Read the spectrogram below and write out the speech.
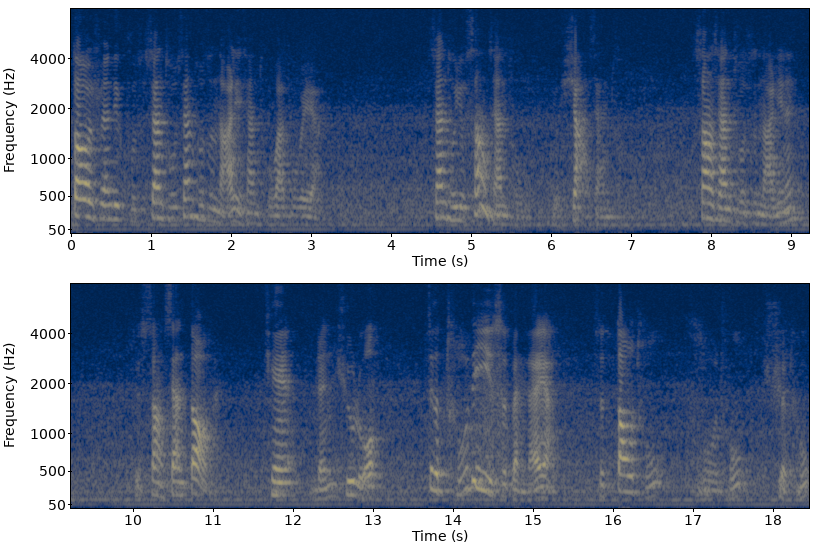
倒悬的苦是山途，山途是哪里山途啊？诸位啊，山途有上山途，有下山途。上山途是哪里呢？就上山道啊，天人修罗。这个途的意思本来呀，是刀途、斧途、血途，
